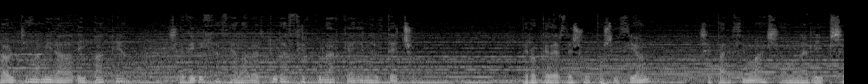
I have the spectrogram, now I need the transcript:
La última mirada de Hipatia se dirige hacia la abertura circular que hay en el techo, pero que desde su posición se parece más a una elipse.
